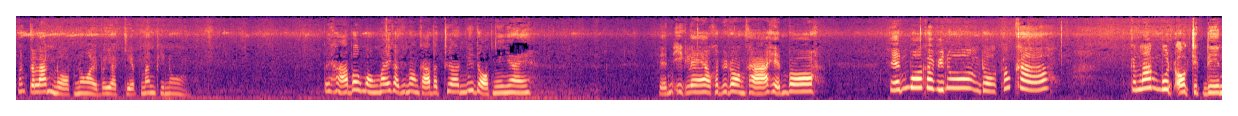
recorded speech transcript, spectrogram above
มันกำลังดอกน้อยบ่อยากเก็บมันพี่น้อง ไปหาเบิ่งมองไม้ค่ะพี่น้องค่ะบัดเทือนมีดอกใหญ่ๆเห็นอีกแล้วค่ะพี่น้องค่ะเห็นบ่เห็นบ่ค่ะพี่น้อง ดอกขาวๆกำลังบุดออกจากดิน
